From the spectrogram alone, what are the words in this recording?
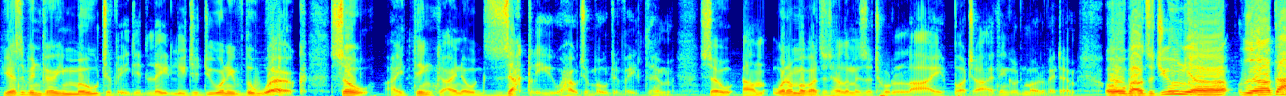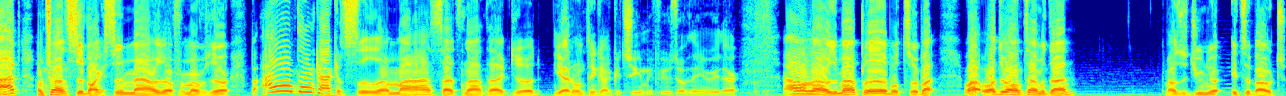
He hasn't been very motivated lately to do any of the work. So, I think I know exactly how to motivate him. So, um, what I'm about to tell him is a total lie, but I think it would motivate him. Oh, Bowser Jr., Dad? I'm trying to see if I can see Mario from over there, but I don't think I can see him. My eyesight's not that good. Yeah, I don't think I could see him if he was over there either. I don't know, you might be able to, but what, what do you want to tell me, Dad? Bowser Jr., it's about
